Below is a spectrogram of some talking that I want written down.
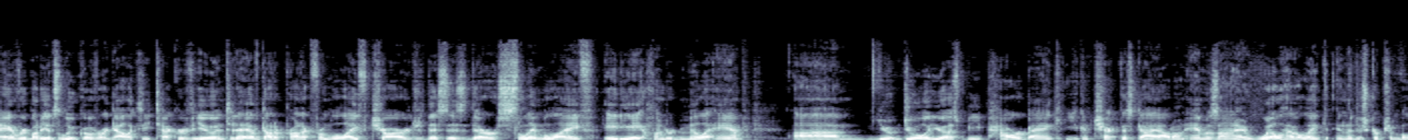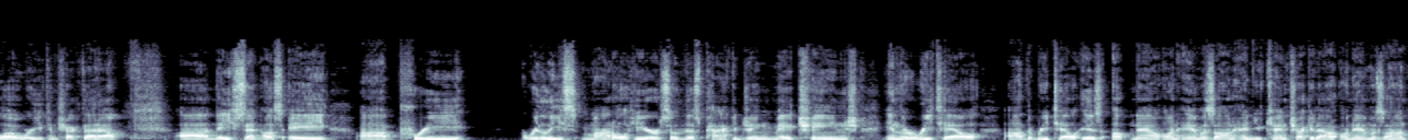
Hey everybody, it's Luke over at Galaxy Tech Review, and today I've got a product from LifeCharge. This is their Slim Life 8800 milliamp um, dual USB power bank. You can check this guy out on Amazon. I will have a link in the description below where you can check that out. Uh, they sent us a uh, pre release model here, so this packaging may change in the retail uh, the retail is up now on Amazon, and you can check it out on Amazon.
